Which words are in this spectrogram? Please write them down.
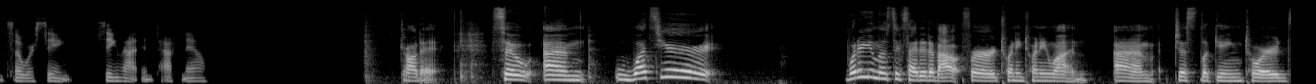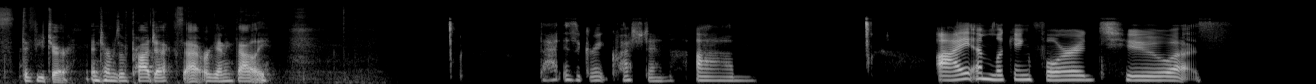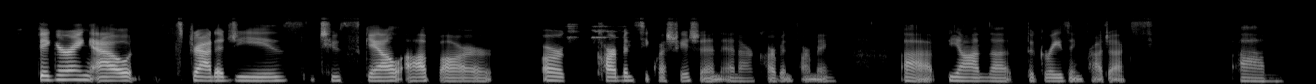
so we're seeing seeing that impact now. Got it. So, um, what's your what are you most excited about for 2021? Um, just looking towards the future in terms of projects at Organic Valley. That is a great question. Um, I am looking forward to uh, figuring out strategies to scale up our our carbon sequestration and our carbon farming uh, beyond the the grazing projects. Um,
